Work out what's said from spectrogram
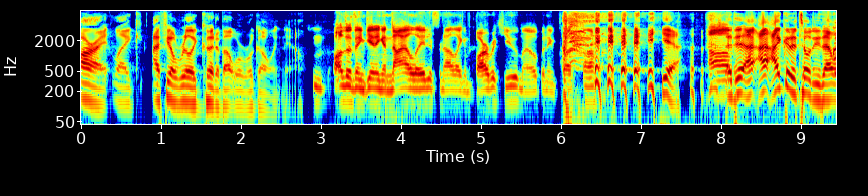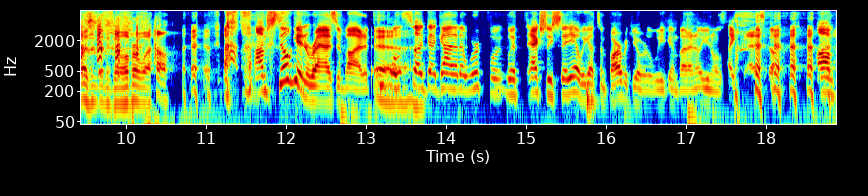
all right, like I feel really good about where we're going now. Mm, other than getting annihilated for not liking barbecue, my opening press conference. yeah, um, I, did, I, I, could have told you that wasn't going to go over well. I'm still getting razzed about it. People, uh, a guy that I work with actually said, "Yeah, we got some barbecue over the weekend," but I know you don't like that. So, um,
